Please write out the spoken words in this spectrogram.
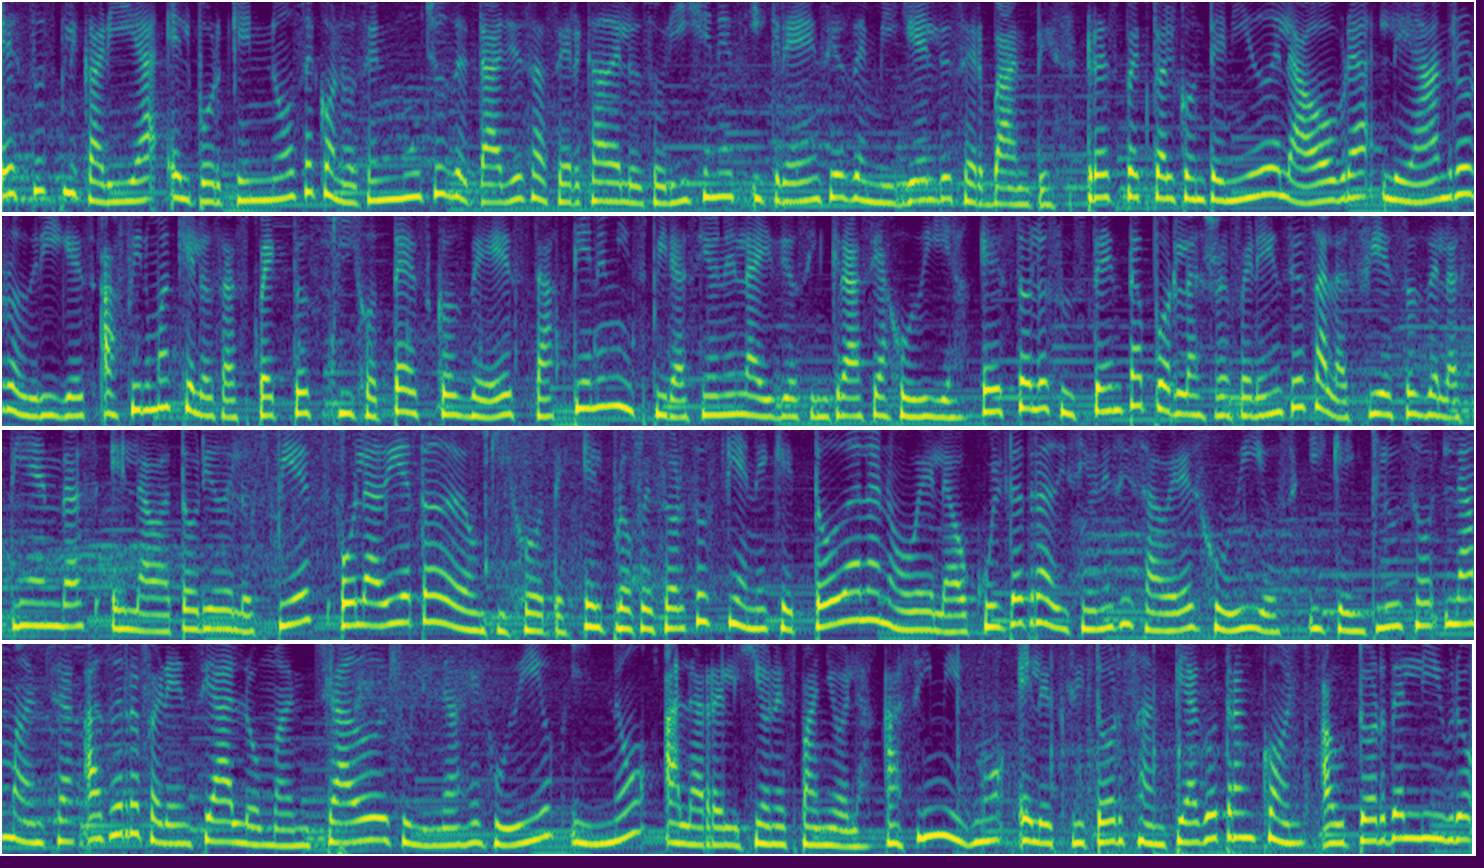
Esto explicaría el por qué no se conocen muchos detalles acerca de los orígenes y creencias de Miguel de Cervantes. Respecto al contenido de la obra, Leandro Rodríguez afirma que los aspectos quijotescos de esta tienen inspiración en la idiosincrasia judía. Esto lo sustenta por las referencias a las fiestas de las tiendas, el lavatorio de los pies o la dieta de Don Quijote. El profesor sostiene que toda la novela oculta tradiciones y saberes judíos y que incluso La Mancha hace referencia a lo manchado de su linaje judío y no a la religión española. Asimismo, el escritor Santiago Trancón, autor del libro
